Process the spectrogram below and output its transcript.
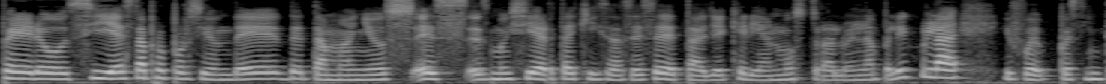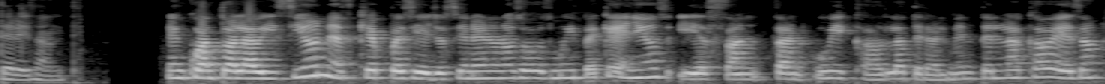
pero sí esta proporción de, de tamaños es, es, muy cierta y quizás ese detalle querían mostrarlo en la película y fue pues interesante. En cuanto a la visión, es que pues si ellos tienen unos ojos muy pequeños y están tan ubicados lateralmente en la cabeza,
